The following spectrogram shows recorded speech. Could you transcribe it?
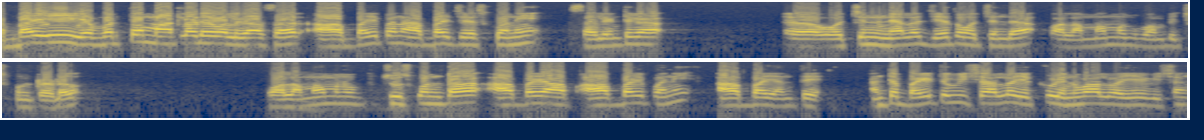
అబ్బాయి ఎవరితో మాట్లాడేవాళ్ళు కాదు సార్. ఆ అబ్బాయి పని ఆ అబ్బాయి చేసుకొని సైలెంట్గా వచ్చిన నెల జీతం వచ్చిందా? వాళ్ళ అమ్మమ్మకు పంపించుకుంటాడు. వాళ్ళ అమ్మమ్మను చూసుకుంటా ఆ అబ్బాయి ఆ అబ్బాయి పని ఆ అబ్బాయి అంతే. అంటే బయట విషయాల్లో ఎక్కువ ఇన్వాల్వ్ అయ్యే విషయం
